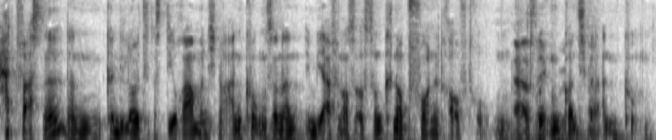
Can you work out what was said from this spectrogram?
hat was, ne? Dann können die Leute das Diorama nicht nur angucken, sondern im Jahr noch so auf so einen Knopf vorne draufdrucken. Ja, sehr drücken, cool. konnte ich mal angucken.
